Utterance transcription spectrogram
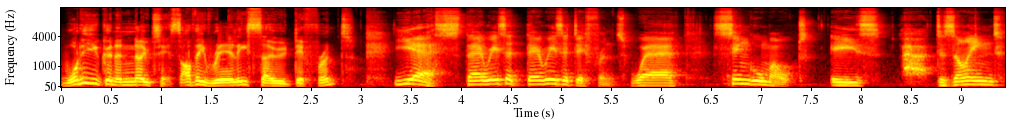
What are you going to notice? Are they really so different? Yes, there is a there is a difference where single malt is designed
